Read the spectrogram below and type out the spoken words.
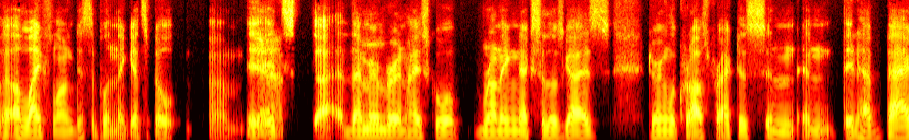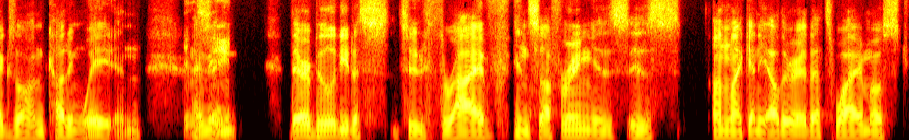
a lifelong discipline that gets built um, it, yeah. it's uh, i remember in high school running next to those guys during lacrosse practice and and they'd have bags on cutting weight and Insane. i mean their ability to to thrive in suffering is is unlike any other that's why most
